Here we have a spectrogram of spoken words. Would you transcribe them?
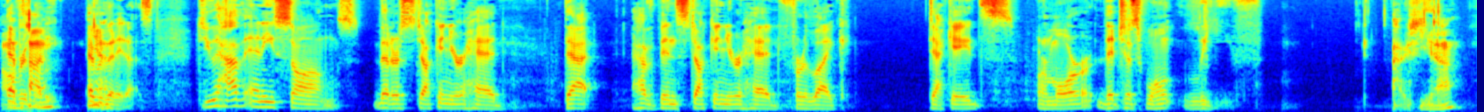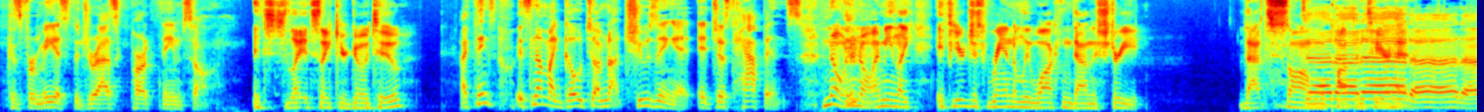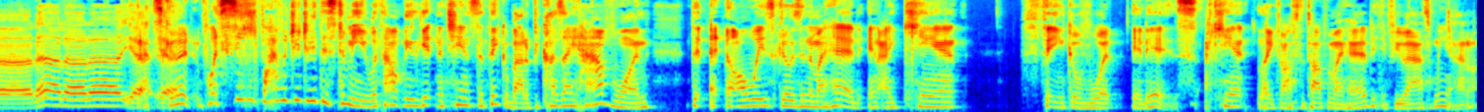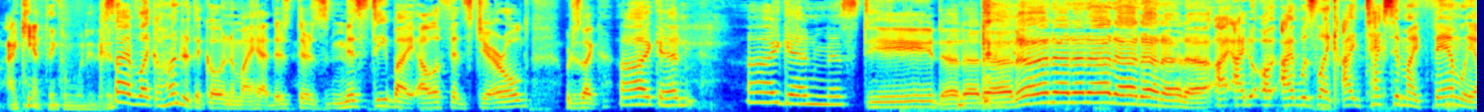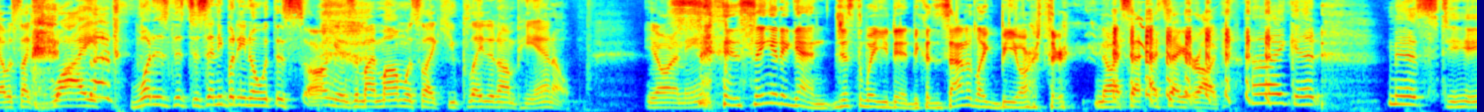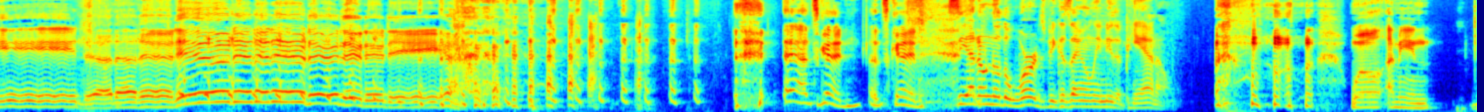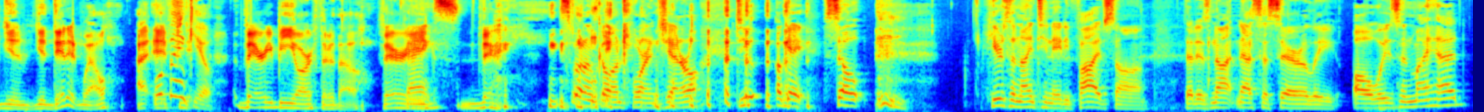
All everybody, everybody does. Do you have any songs that are stuck in your head that have been stuck in your head for like decades or more that just won't leave? Uh, yeah, Because for me, it's the Jurassic Park theme song. it's like it's like your go-to. I think it's not my go-to. I'm not choosing it. It just happens. No, no, no. I mean, like if you're just randomly walking down the street, that song will pop into your head. Da-da-da-da-da-da. Yeah, That's yeah. good. What? See, why would you do this to me without me getting a chance to think about it? Because I have one that uh, always goes into my head, and I can't think of what it is. I can't like off the top of my head. If you ask me, I don't. I can't think of what it is. I have like a hundred that go into my head. There's there's Misty by Ella Fitzgerald, which is like I can I get Misty da da da da da da da da da da da. I, I I was like I texted my family. I was like, why? what is this? Does anybody know what this song is? And my mom was like, you played it on piano. You know what I mean? Sing it again, just the way you did, because it sounded like Bea Arthur. No, I said I sang it wrong. I get misty da da da do do do do do do do. yeah, that's good. That's good. See, I don't know the words because I only knew the piano. Well, I mean, you you did it well. Well, if- thank you. Very Bea Arthur, though. Very. Thanks. Very. That's what I'm going for in general. Do you, okay, so here's a 1985 song that is not necessarily always in my head,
